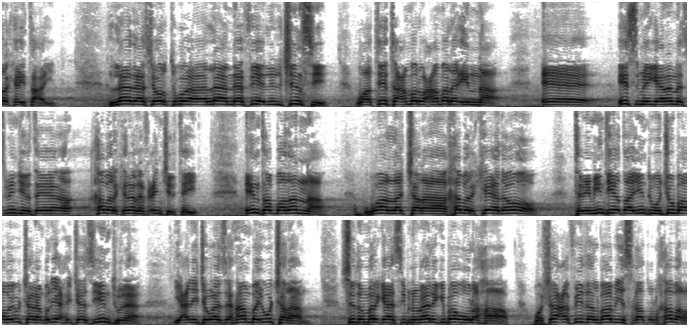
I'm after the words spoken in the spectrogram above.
markay tahay laadaasi horta waa laa naafiya liljinsi waa tii tacmalu camala inna. Ee ismigana nasbin jirtay ee khabarkana rafcin jirtay inta badanna waa la jaraa khabarkeeda oo tamiimiinta iyo daayiintu wujuubbaa bay u jaraan qolyaha xijaasiyiintuna yacni jawaas ahaan bay u jaraan siduu markaas ibnu maaligba uu lahaa washaaca fii dalbaabi isqaatu alkhabar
